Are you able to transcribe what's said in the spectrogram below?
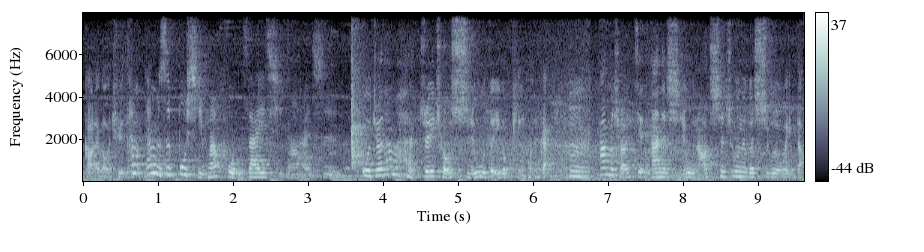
搞来搞去的。他们他们是不喜欢混在一起吗？还是？我觉得他们很追求食物的一个平衡感。嗯，他们喜欢简单的食物，然后吃出那个食物的味道。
